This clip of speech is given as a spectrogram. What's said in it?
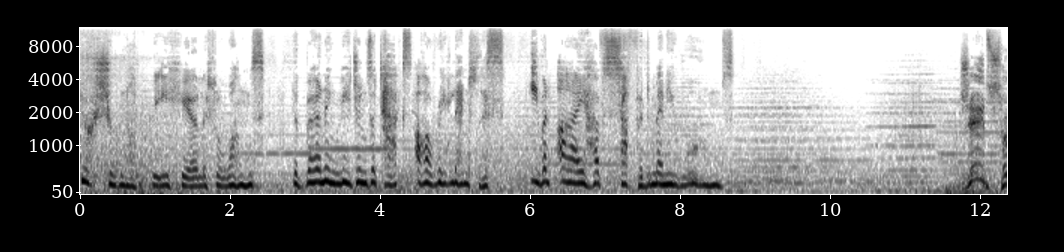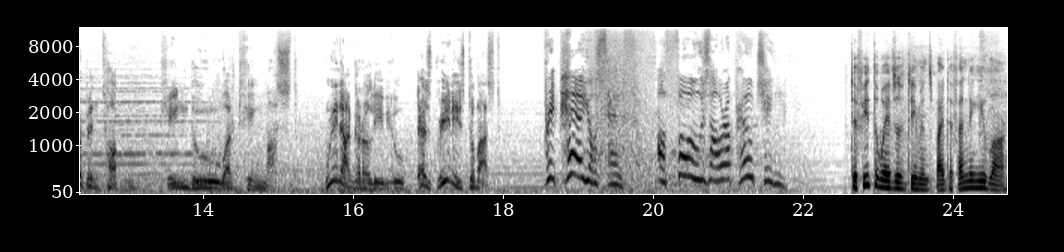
You should not be here, little ones. The Burning Legion's attacks are relentless. Even I have suffered many wounds. Jade Serpent taught me, King do what king must. We're not gonna leave you. There's greenies to bust. Prepare yourself! Our foes are approaching! Defeat the waves of demons by defending Yu'lon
